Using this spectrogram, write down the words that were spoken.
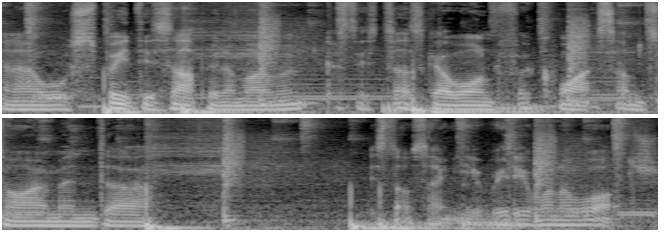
And I will speed this up in a moment because this does go on for quite some time and uh, it's not something you really want to watch.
